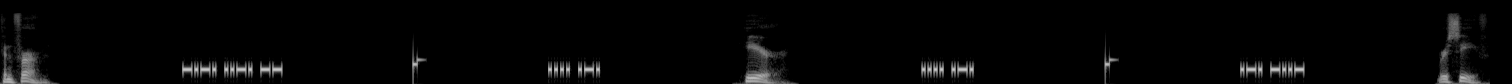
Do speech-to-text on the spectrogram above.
Confirm. Here. Receive.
